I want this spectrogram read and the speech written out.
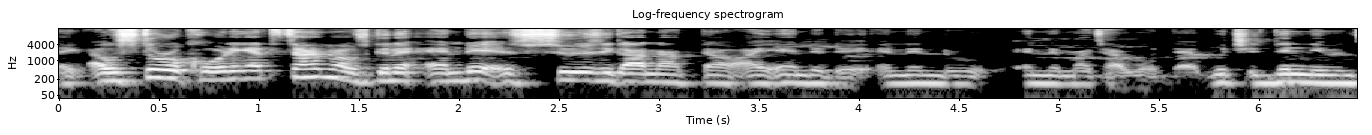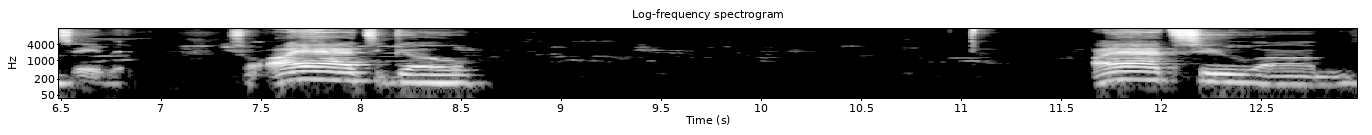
Like, I was still recording at the time. I was gonna end it as soon as it got knocked out. I ended it, and then the, and then my tablet went dead, which it didn't even save it. So I had to go. I had to um,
